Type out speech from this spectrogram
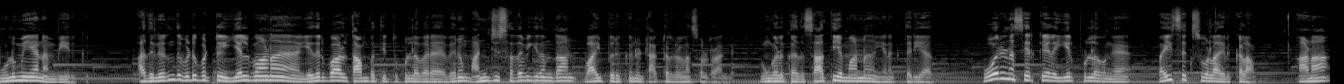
முழுமையா நம்பியிருக்கு. அதிலிருந்து விடுபட்டு இயல்பான எதிர்பால் தாம்பத்தியத்துக்குள்ள வர வெறும் அஞ்சு சதவிகிதம் தான் வாய்ப்பு இருக்குன்னு டாக்டர்கள்லாம் சொல்றாங்க. உங்களுக்கு அது சாத்தியமான்னு எனக்கு தெரியாது. ஓரின சேர்க்கையில ஈர்ப்புள்ளவங்க பைசெக்சுவலா இருக்கலாம். ஆனா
